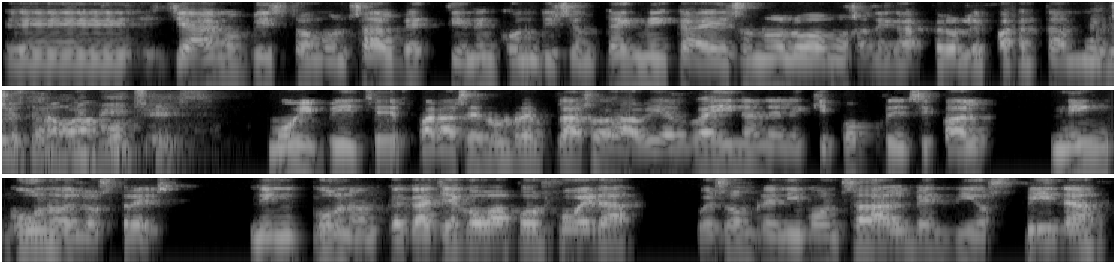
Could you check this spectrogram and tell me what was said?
eh, ya hemos visto a Monsalve, tienen condición técnica, eso no lo vamos a negar, pero le falta mucho trabajo muy biches. Para hacer un reemplazo de Javier Reina en el equipo principal, ninguno de los tres, ninguno. Aunque Gallego va por fuera, pues hombre, ni Monsalve ni Ospina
